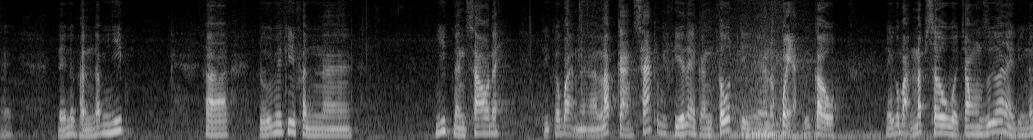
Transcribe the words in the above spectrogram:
Đấy. đấy là phần lắp nhíp. À, đối với cái phần uh, nhíp đằng sau đây thì các bạn uh, lắp càng sát cái phía này càng tốt thì nó khỏe cái cầu nếu các bạn lắp sâu vào trong giữa này thì nó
